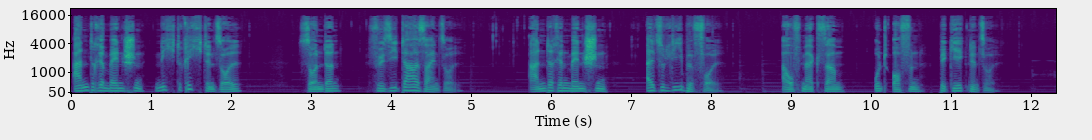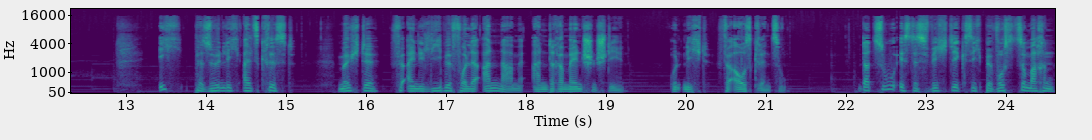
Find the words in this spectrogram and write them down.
andere Menschen nicht richten soll, sondern für sie da sein soll. Anderen Menschen also liebevoll, aufmerksam und offen begegnen soll. Ich persönlich als Christ möchte für eine liebevolle Annahme anderer Menschen stehen und nicht für Ausgrenzung. Dazu ist es wichtig, sich bewusst zu machen,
